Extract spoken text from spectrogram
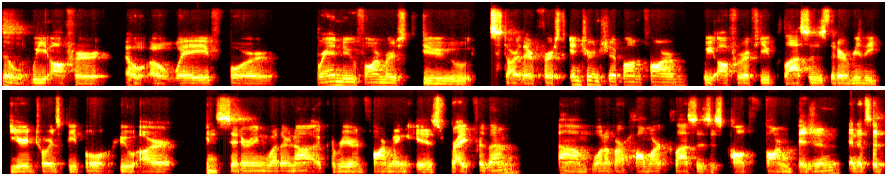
so we offer a, a way for brand new farmers to start their first internship on farm. We offer a few classes that are really geared towards people who are considering whether or not a career in farming is right for them. Um, one of our hallmark classes is called Farm Vision, and it's a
